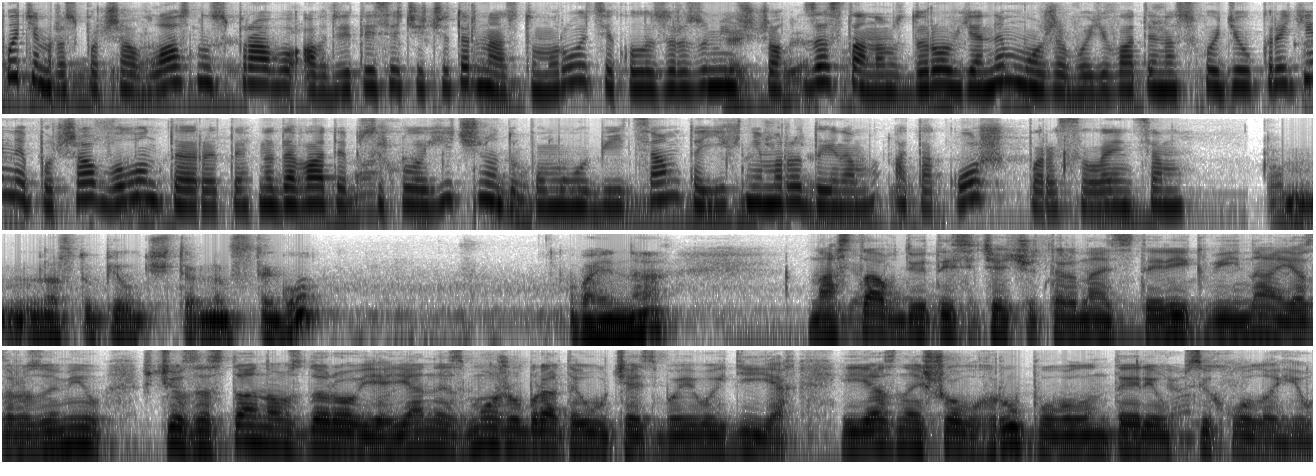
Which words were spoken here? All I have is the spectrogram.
потім розпочав власну справу. А в 2014 році, коли зрозумів, що за станом здоров'я не може воювати на сході України, почав волонтерити, надавати психологічну допомогу бійцям та їхнім родинам, а також переселенцям. Наступил 14 год, война. Настав 2014 рік війна. Я зрозумів, що за станом здоров'я я не зможу брати участь в бойових діях, і я знайшов групу волонтерів-психологів.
